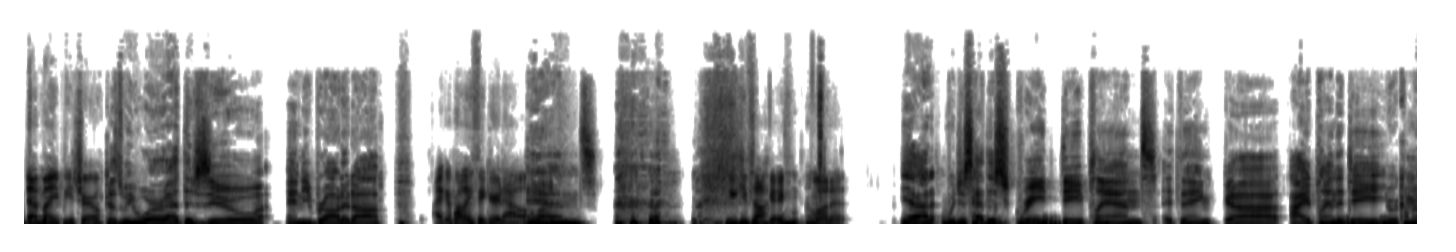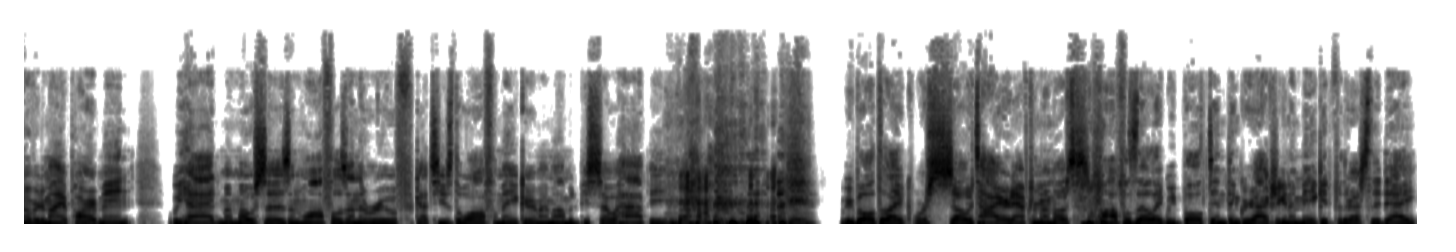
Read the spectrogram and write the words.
that might be true. Because we were at the zoo and you brought it up, I could probably figure it out. Hold and You keep talking. I'm on it. Yeah, we just had this great date planned. I think uh, I had planned the date. You were coming over to my apartment. We had mimosas and waffles on the roof. Got to use the waffle maker. My mom would be so happy. we both like were so tired after mimosas and waffles though. Like we both didn't think we were actually going to make it for the rest of the day.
